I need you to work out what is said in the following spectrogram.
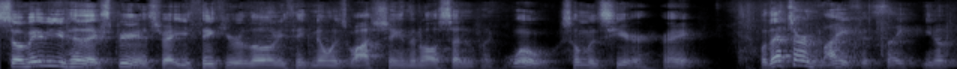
so maybe you've had that experience, right? You think you're alone, you think no one's watching, and then all of a sudden, like, whoa, someone's here, right? Well, that's our life. It's like, you know,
